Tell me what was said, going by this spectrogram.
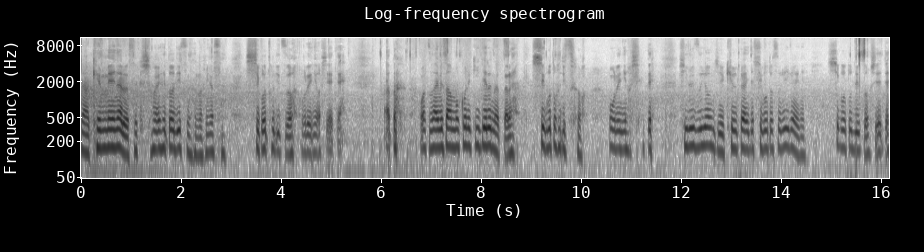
いや懸命なるセクション8リスナーの皆さん仕事術を俺に教えて。あと渡辺さんもこれ聞いてるんだったら仕事術を俺に教えてヒルズ49階で仕事する以外に仕事術を教えて、い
